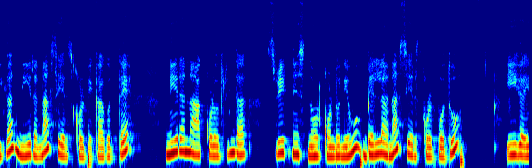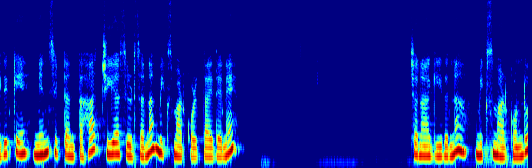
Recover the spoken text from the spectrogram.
ಈಗ ನೀರನ್ನು ಸೇರಿಸ್ಕೊಳ್ಬೇಕಾಗುತ್ತೆ. ನೀರನ್ನು ಹಾಕ್ಕೊಳ್ಳೋದ್ರಿಂದ ಸ್ವೀಟ್ನೆಸ್ ನೋಡಿಕೊಂಡು ನೀವು ಬೆಲ್ಲನ ಸೇರಿಸ್ಕೊಳ್ಬೋದು. ಈಗ ಇದಕ್ಕೆ ನೆನೆಸಿಟ್ಟಂತಹ ಚಿಯಾ ಸೀಡ್ಸನ್ನು ಮಿಕ್ಸ್ ಮಾಡ್ಕೊಳ್ತಾ ಇದ್ದೇನೆ. ಚೆನ್ನಾಗಿ ಇದನ್ನು ಮಿಕ್ಸ್ ಮಾಡಿಕೊಂಡು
